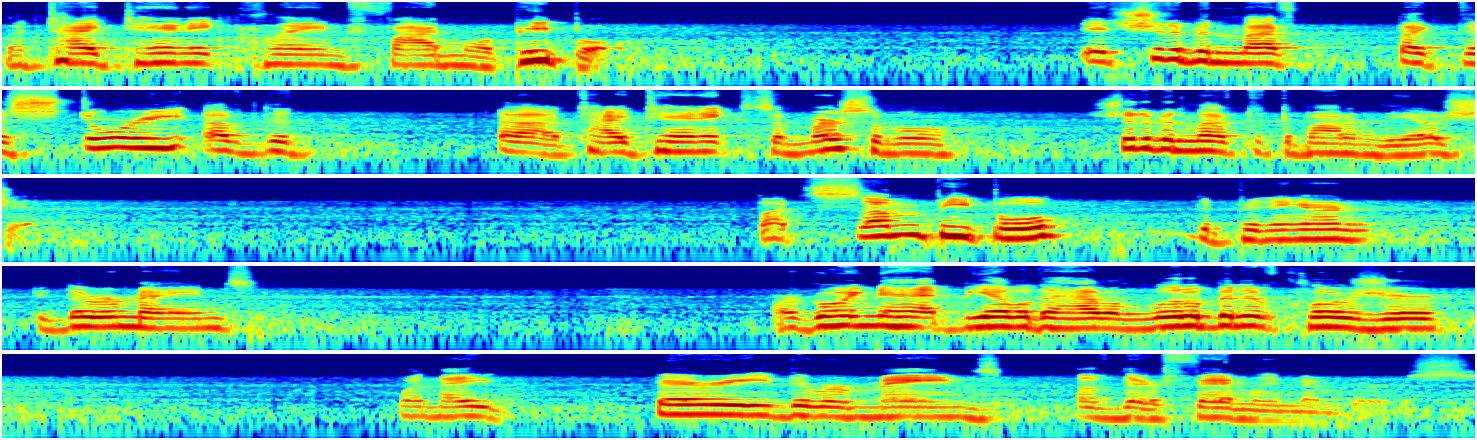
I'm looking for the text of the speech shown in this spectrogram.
the Titanic claimed five more people. It should have been left like the story of the uh, Titanic submersible should have been left at the bottom of the ocean. But some people, depending on the remains, are going to have, be able to have a little bit of closure when they bury the remains of their family members.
